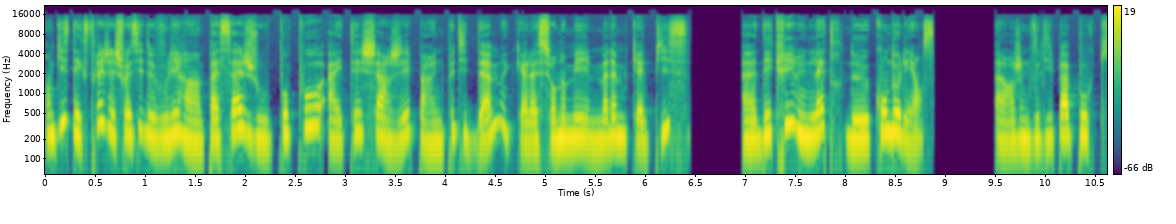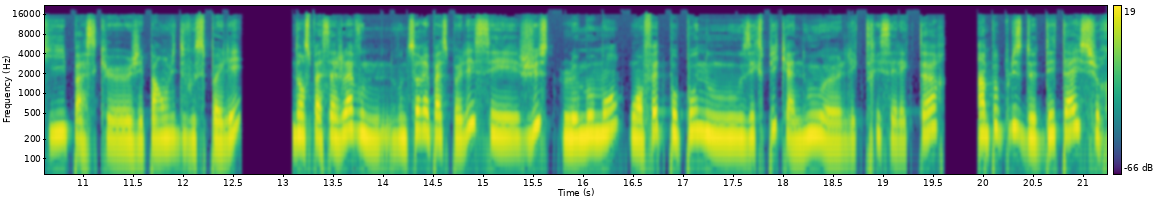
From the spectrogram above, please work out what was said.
En guise d'extrait, j'ai choisi de vous lire un passage où Popo a été chargé par une petite dame, qu'elle a surnommée Madame Calpis, d'écrire une lettre de condoléances. Alors je ne vous dis pas pour qui parce que j'ai pas envie de vous spoiler. Dans ce passage-là, vous, ne serez pas spoilé, c'est juste le moment où en fait Popo nous explique à nous, euh, lectrices et lecteurs, un peu plus de détails sur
